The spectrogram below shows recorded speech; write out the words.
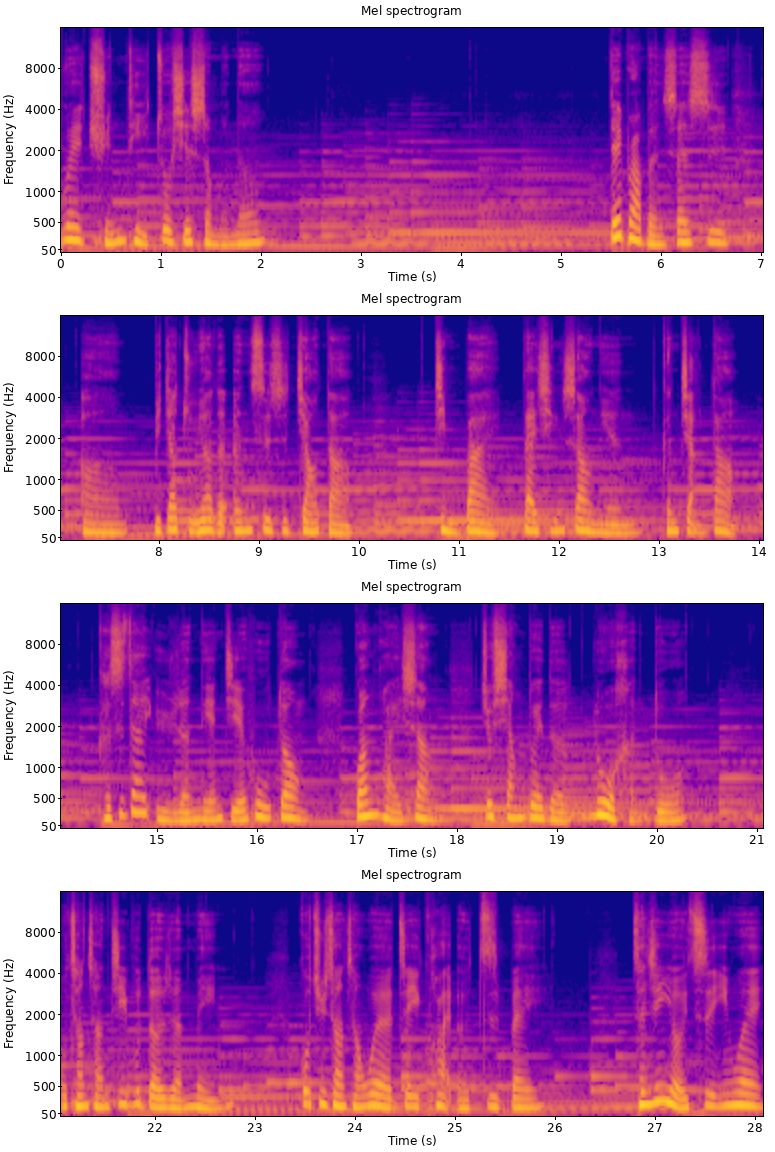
为群体做些什么呢？Debra 本身是，呃，比较主要的恩赐是教导、敬拜、带青少年。跟讲道，可是，在与人连结、互动、关怀上，就相对的弱很多。我常常记不得人名，过去常常为了这一块而自卑。曾经有一次，因为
